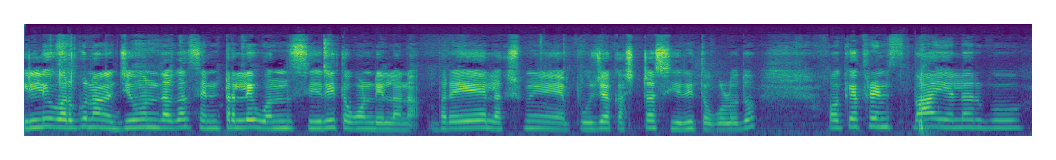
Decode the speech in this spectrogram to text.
ಇಲ್ಲಿವರೆಗೂ ನಾನು ಜೀವನದಾಗ ಸೆಂಟ್ರಲ್ಲಿ ಒಂದು ಸೀರೆ ತೊಗೊಂಡಿಲ್ಲ ನಾನು ಬರೇ ಲಕ್ಷ್ಮೀ ಕಷ್ಟ ಸೀರೆ ತೊಗೊಳ್ಳೋದು ಓಕೆ ಫ್ರೆಂಡ್ಸ್ ಬಾಯ್ ಎಲ್ಲರಿಗೂ.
